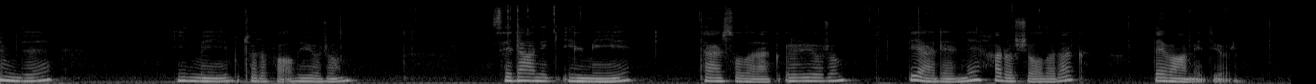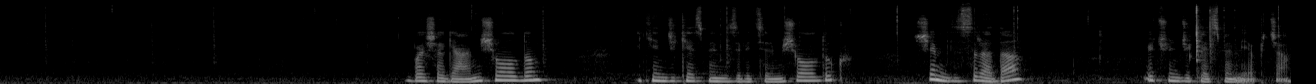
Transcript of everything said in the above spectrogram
Şimdi ilmeği bu tarafa alıyorum. Selanik ilmeği ters olarak örüyorum. Diğerlerini haroşa olarak devam ediyorum. Başa gelmiş oldum. İkinci kesmemizi bitirmiş olduk. Şimdi sırada üçüncü kesmemi yapacağım.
